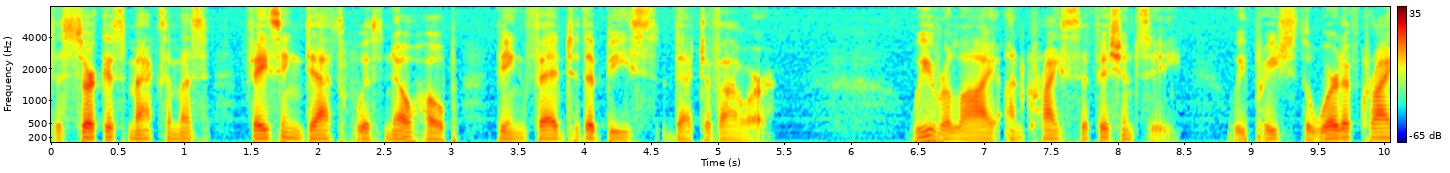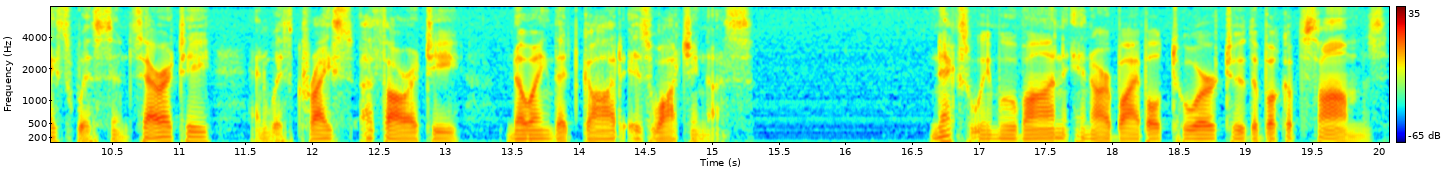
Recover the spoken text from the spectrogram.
the Circus Maximus, facing death with no hope, being fed to the beasts that devour. We rely on Christ's sufficiency. We preach the word of Christ with sincerity and with Christ's authority, knowing that God is watching us. Next, we move on in our Bible tour to the book of Psalms,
